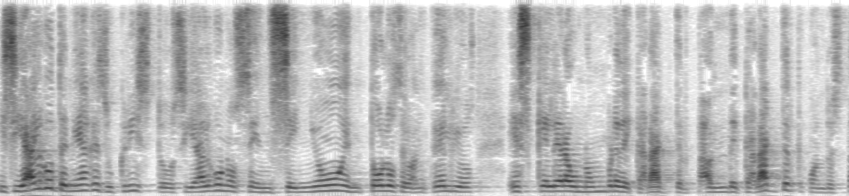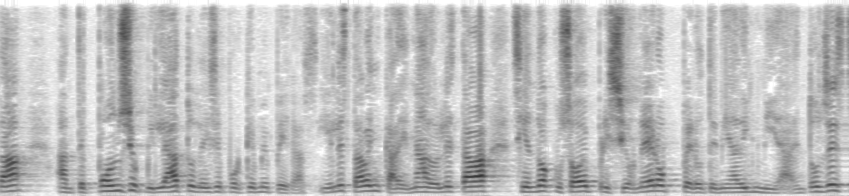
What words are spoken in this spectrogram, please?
Y si algo tenía Jesucristo, si algo nos enseñó en todos los evangelios, es que él era un hombre de carácter, tan de carácter que cuando está ante Poncio Pilato le dice, ¿por qué me pegas? Y él estaba encadenado, él estaba siendo acusado de prisionero, pero tenía dignidad. Entonces,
